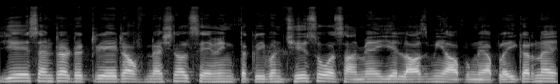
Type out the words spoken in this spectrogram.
یہ central directorate of national saving تقریباً چھ سو اسامیاں یہ لازمی آپ نے اپلائی کرنا ہے۔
